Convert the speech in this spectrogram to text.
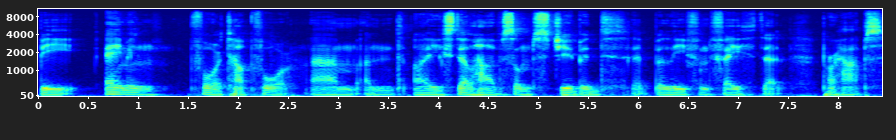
be aiming for top four. Um, and I still have some stupid uh, belief and faith that perhaps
